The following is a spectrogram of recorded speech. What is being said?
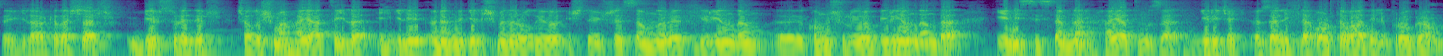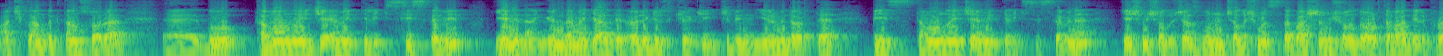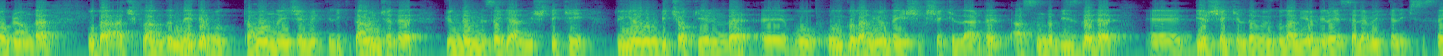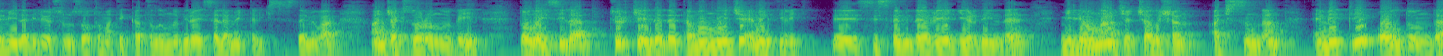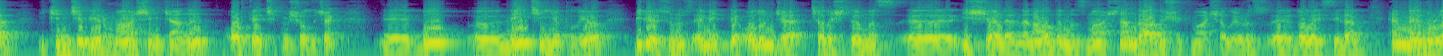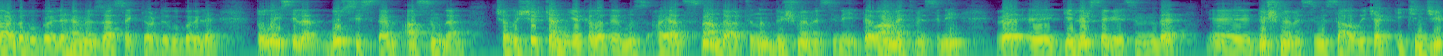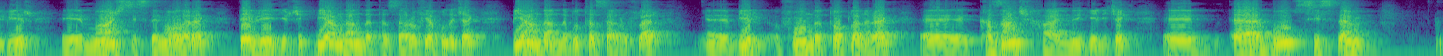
Sevgili arkadaşlar, bir süredir çalışma hayatıyla ilgili önemli gelişmeler oluyor. İşte ücret zamları bir yandan e, konuşuluyor, bir yandan da yeni sistemler hayatımıza girecek. Özellikle orta vadeli program açıklandıktan sonra e, bu tamamlayıcı emeklilik sistemi yeniden gündeme geldi. Öyle gözüküyor ki 2024'te biz tamamlayıcı emeklilik sistemine geçmiş olacağız. Bunun çalışması da başlamış oldu. Orta vadeli programda bu da açıklandı. Nedir bu tamamlayıcı emeklilik? Daha önce de gündemimize gelmişti ki dünyanın birçok yerinde e, bu uygulanıyor değişik şekillerde. Aslında bizde de e, bir şekilde uygulanıyor. Bireysel emeklilik sistemiyle biliyorsunuz otomatik katılımlı bireysel emeklilik sistemi var. Ancak zorunlu değil. Dolayısıyla Türkiye'de de tamamlayıcı emeklilik e, sistemi devreye girdiğinde milyonlarca çalışan açısından emekli olduğunda ikinci bir maaş imkanı ortaya çıkmış olacak. E, bu e, ne için yapılıyor? Biliyorsunuz emekli olunca çalıştığımız e, iş yerlerinden aldığımız maaştan daha düşük maaş alıyoruz. E, dolayısıyla hem memurlarda bu böyle hem özel sektörde bu böyle. Dolayısıyla bu sistem aslında çalışırken yakaladığımız hayat standartının düşmemesini, devam etmesini ve e, gelir seviyesinin de e, düşmemesini sağlayacak ikinci bir e, maaş sistemi olarak devreye girecek. Bir yandan da tasarruf yapılacak, bir yandan da bu tasarruflar e, bir fonda toplanarak e, kazanç haline gelecek. E, eğer bu sistem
